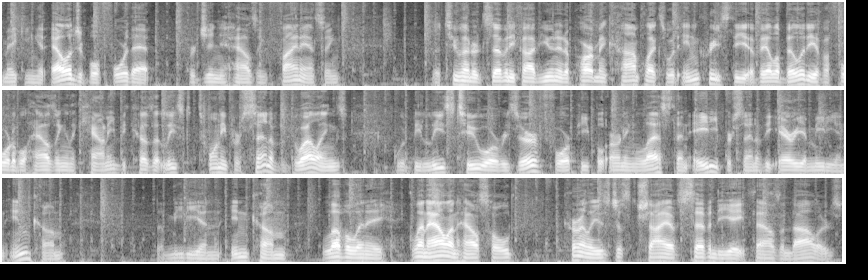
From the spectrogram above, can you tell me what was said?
making it eligible for that Virginia housing financing. The 275 unit apartment complex would increase the availability of affordable housing in the county because at least 20% of the dwellings would be leased to or reserved for people earning less than 80% of the area median income. The median income level in a Glen Allen household currently is just shy of $78,000.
